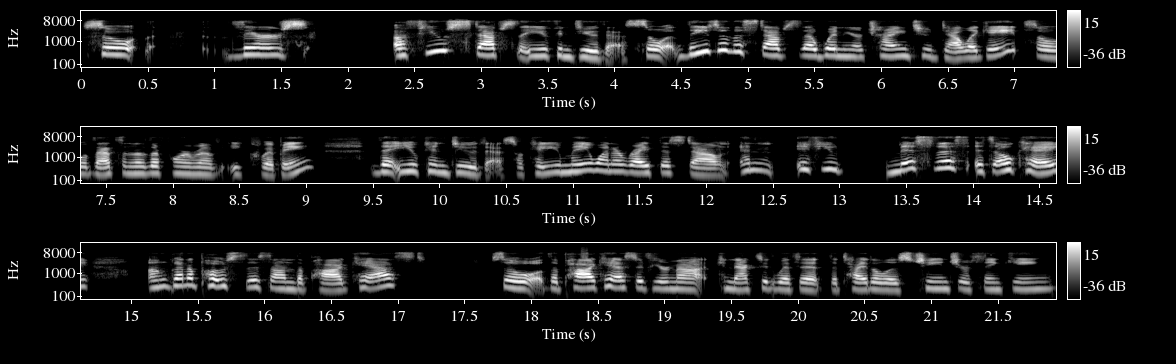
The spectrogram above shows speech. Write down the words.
So there's a few steps that you can do this. So these are the steps that when you're trying to delegate, so that's another form of equipping, that you can do this. Okay, you may want to write this down. And if you miss this, it's okay. I'm going to post this on the podcast. So the podcast, if you're not connected with it, the title is Change Your Thinking,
